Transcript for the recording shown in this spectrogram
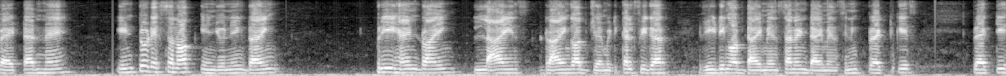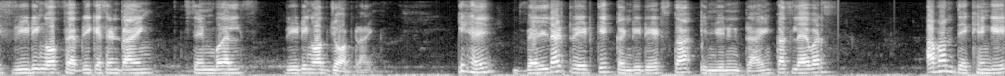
पैटर्न है। Introduction of engineering drawing free hand drawing, lines, drawing of geometrical figure, reading of dimension and dimensioning practice practice reading of fabrication drawing, symbols, reading of job drawing. ये है वेल्डर ट्रेड के कैंडिडेट्स का इंजीनियरिंग ड्राइंग का सिलेबस। अब हम देखेंगे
